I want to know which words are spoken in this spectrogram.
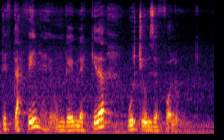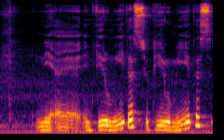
بتفتح فين؟ هيقوم جايب لك كده which of the following. inferior meatus meatus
